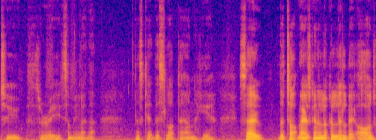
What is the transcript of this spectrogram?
two, three, something like that. Let's get this lot down here. So the top layer is going to look a little bit odd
